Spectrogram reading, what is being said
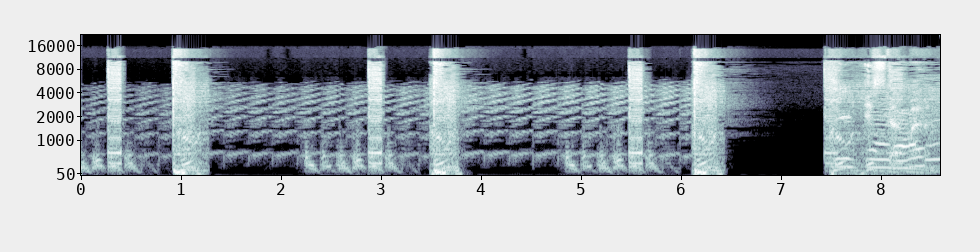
babacas are colossal,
